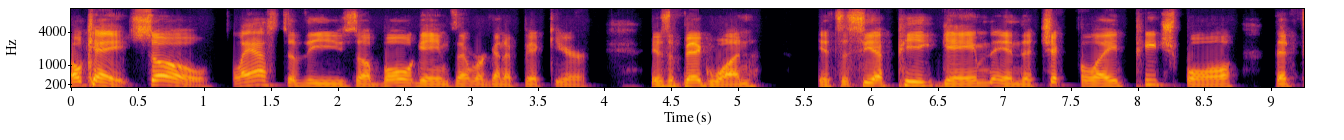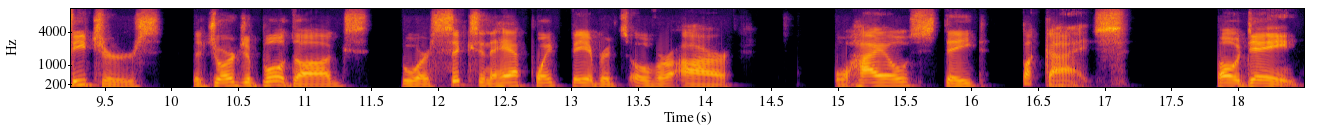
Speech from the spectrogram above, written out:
Okay, so last of these uh, bowl games that we're going to pick here is a big one. It's a CFP game in the Chick fil A Peach Bowl that features the Georgia Bulldogs, who are six and a half point favorites over our Ohio State Buckeyes. Oh, Dane.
